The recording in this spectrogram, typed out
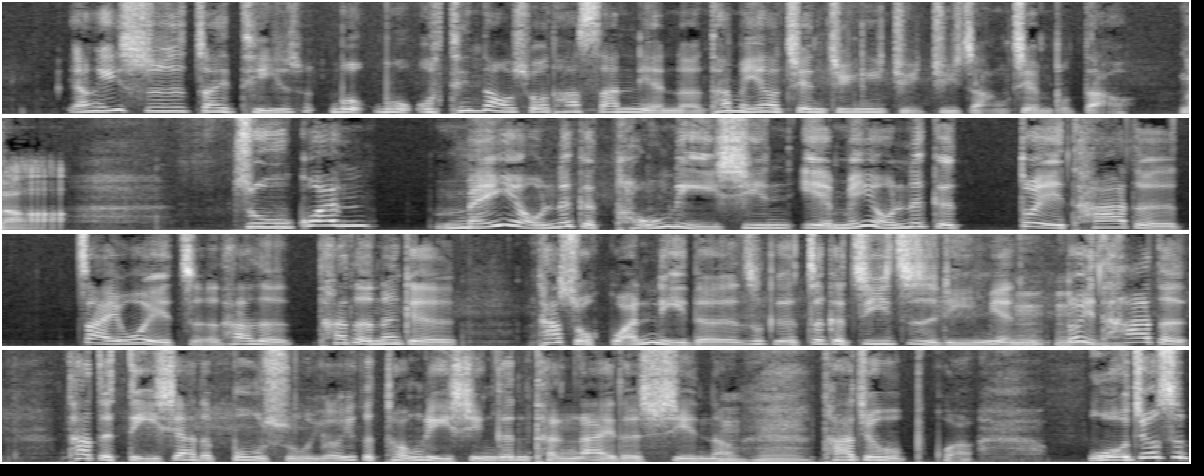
杨医师在提，我我我听到说他三年了，他们要见军医局局长见不到，那主观没有那个同理心，也没有那个对他的在位者，他的他的那个。他所管理的这个这个机制里面，对他的他的底下的部署有一个同理心跟疼爱的心呢，他就不管。我就是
